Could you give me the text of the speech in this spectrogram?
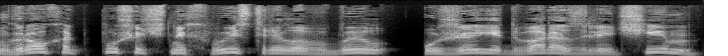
Грохот пушечных выстрелов был уже едва различим,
